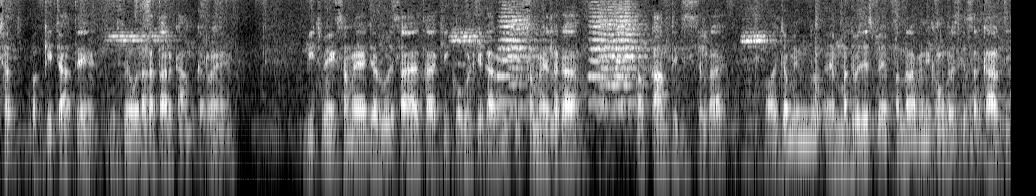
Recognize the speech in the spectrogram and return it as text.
छत पक्की चाहते हैं, उसमें वो लगातार काम कर रहे हैं। बीच में एक समय ज़रूर ऐसा आया था कि कोविड के कारण कुछ समय लगा अब काम तेज़ी से चल रहा है। और जब मध्य प्रदेश में पंद्रह महीने कांग्रेस की सरकार थी,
